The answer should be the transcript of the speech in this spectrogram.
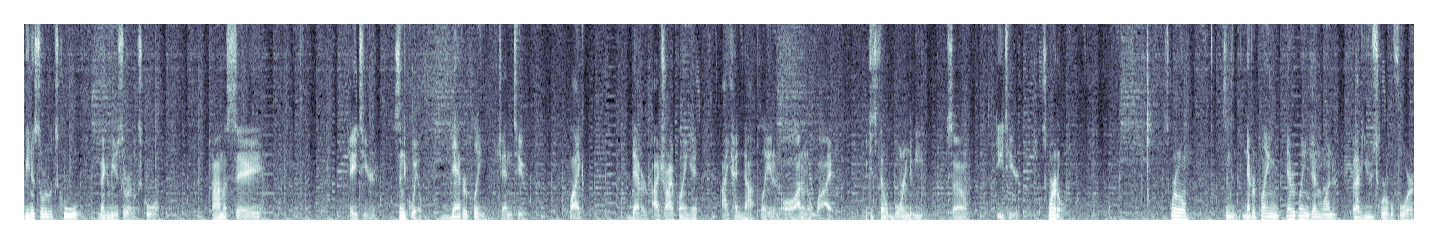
Venusaur looks cool, Mega Venusaur looks cool. I'ma say A tier. Cyndaquil. Never played Gen 2. Like, never. I tried playing it. I cannot play it at all. I don't know why. It just felt boring to me. So, D tier. Squirtle. Squirtle. Since never playing, never playing Gen 1, but I've used Squirtle before.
